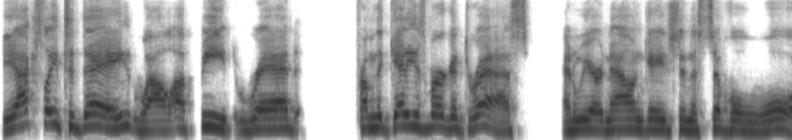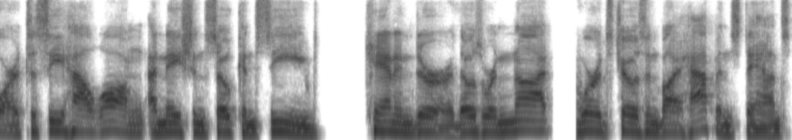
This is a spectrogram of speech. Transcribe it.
He actually today, while upbeat, read from the Gettysburg Address, and we are now engaged in a civil war to see how long a nation so conceived can endure. Those were not words chosen by happenstance.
